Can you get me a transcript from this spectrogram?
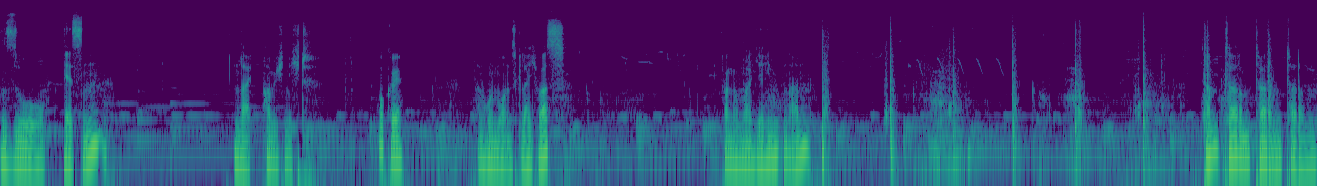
So, Essen. Nein, habe ich nicht. Okay. Dann holen wir uns gleich was. Fangen wir mal hier hinten an. Tam, tadam, tadam, tadam.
